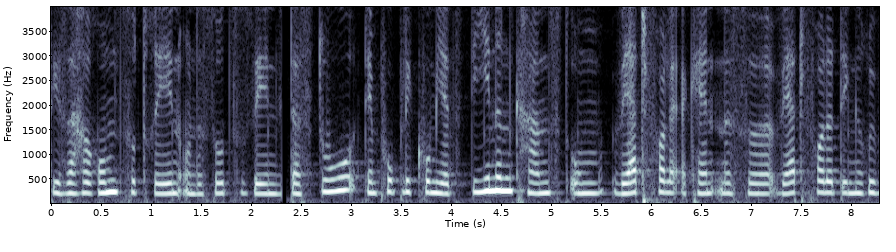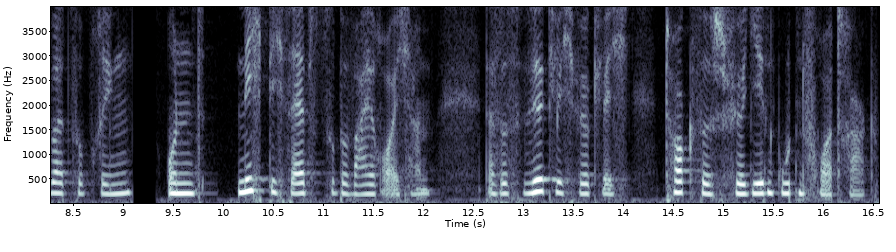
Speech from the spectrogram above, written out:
die Sache rumzudrehen und es so zu sehen, dass du dem Publikum jetzt dienen kannst, um wertvolle Erkenntnisse, wertvolle Dinge rüberzubringen und nicht dich selbst zu beweihräuchern. Das ist wirklich, wirklich toxisch für jeden guten Vortrag.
